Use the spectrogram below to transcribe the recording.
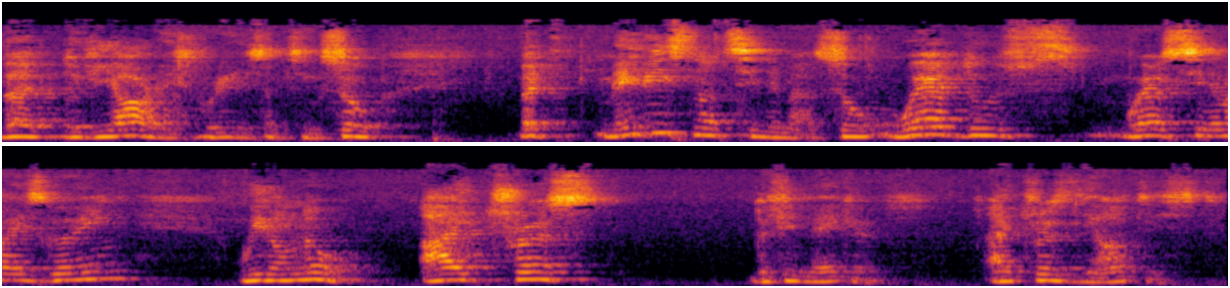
but the VR is really something. So, but maybe it's not cinema. So where does where cinema is going, we don't know. I trust the filmmakers. I trust the artists.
